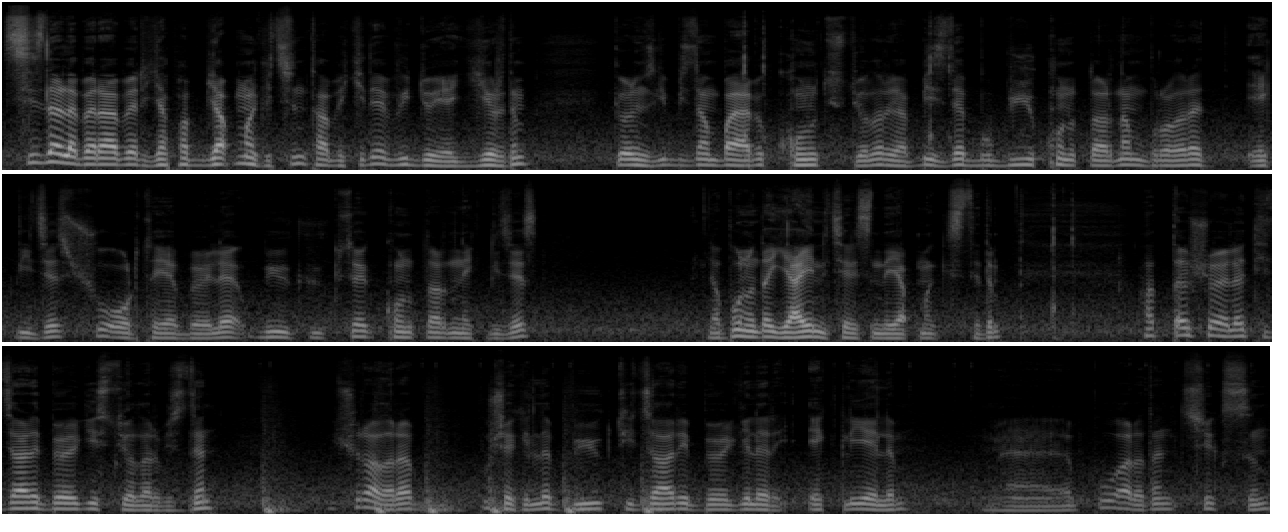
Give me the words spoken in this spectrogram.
sizlerle beraber yap yapmak için tabii ki de videoya girdim. Gördüğünüz gibi bizden bayağı bir konut istiyorlar ya biz de bu büyük konutlardan buralara ekleyeceğiz. Şu ortaya böyle büyük yüksek konutlardan ekleyeceğiz. Ya bunu da yayın içerisinde yapmak istedim. Hatta şöyle ticari bölge istiyorlar bizden. Şuralara bu şekilde büyük ticari bölgeleri ekleyelim. Ee, bu aradan çıksın.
